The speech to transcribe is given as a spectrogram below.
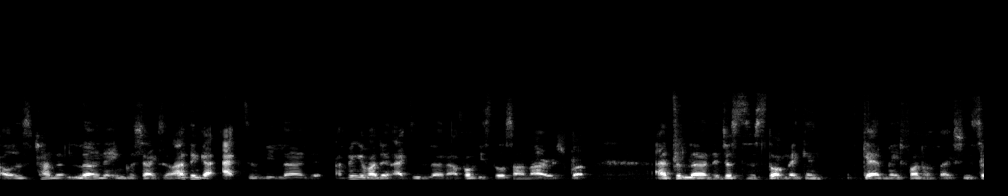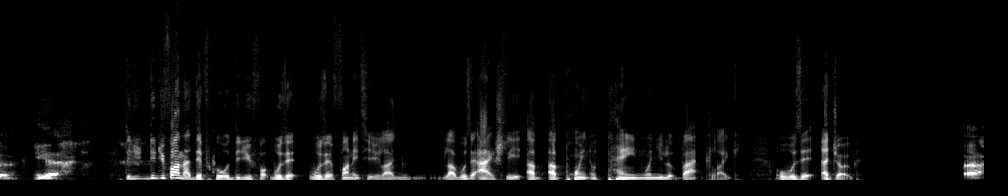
I was trying to learn the English accent. I think I actively learned it. I think if I didn't actively learn it, I probably still sound Irish, but I had to learn it just to stop making getting made fun of. Actually, so yeah. Did you did you find that difficult, or did you was it was it funny to you? Like like was it actually a, a point of pain when you look back, like, or was it a joke? Uh,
